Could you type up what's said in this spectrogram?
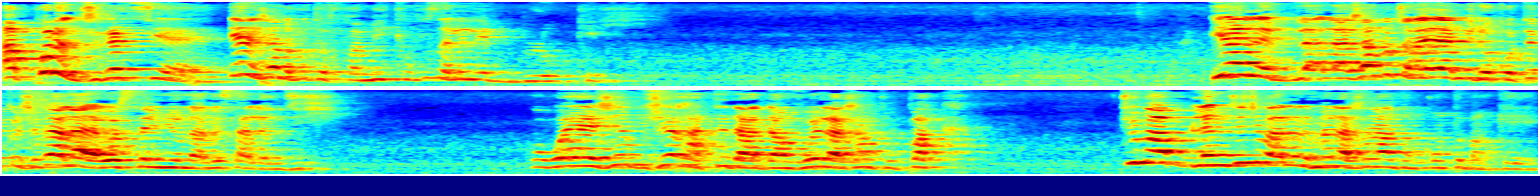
Après le direct il y a les gens de votre famille que vous allez les bloquer. Il y a l'argent que tu as mis de côté, que je vais aller à la Western Union avec ça lundi. Ouais, j'ai raté d'envoyer l'argent pour Pâques. Tu vas, lundi, tu vas aller remettre l'argent dans ton compte bancaire.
